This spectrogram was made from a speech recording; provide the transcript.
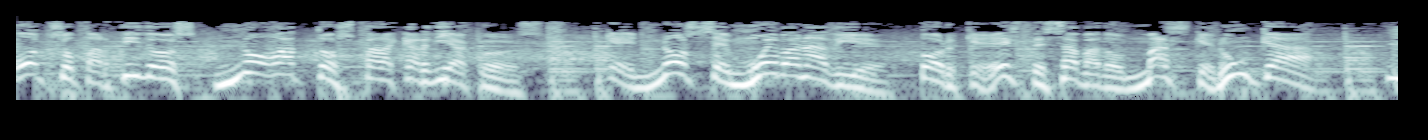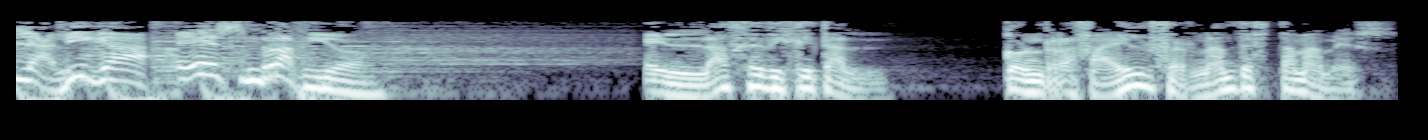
Ocho partidos no aptos para cardíacos. Que no se mueva nadie, porque este sábado más que nunca, la Liga es radio. Enlace Digital con Rafael Fernández Tamames.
